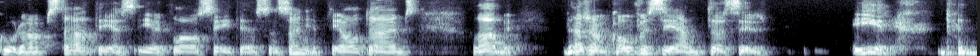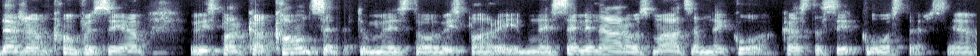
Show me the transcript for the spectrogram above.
kur apstāties, ieklausīties un saņemt jautājumus. Labi, dažām konfesijām tas ir. Ir, bet dažām konfesijām vispār kā konceptu mēs to vispār ne semināros mācām, neko. Kas tas ir klosters? Ja?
